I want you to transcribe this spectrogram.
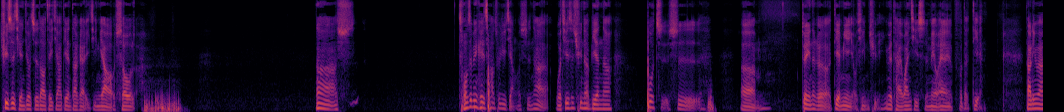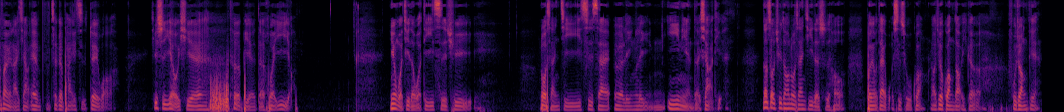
去之前就知道这家店大概已经要收了。那是从这边可以插出去讲的是，那我其实去那边呢，不只是呃对那个店面有兴趣，因为台湾其实没有 F 的店。那另外一方面来讲，F 这个牌子对我。其实也有一些特别的回忆哦，因为我记得我第一次去洛杉矶是在二零零一年的夏天，那时候去到洛杉矶的时候，朋友带我四处逛，然后就逛到一个服装店，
